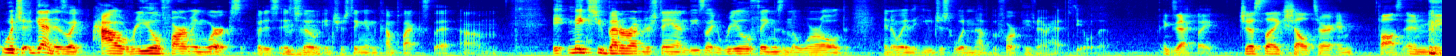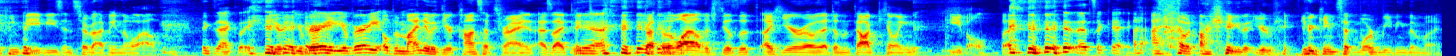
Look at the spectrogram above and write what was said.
which again is like how real farming works but it's, it's so interesting and complex that um, it makes you better understand these like real things in the world in a way that you just wouldn't have before because you've never had to deal with it Exactly. Just like shelter and fos- and making babies and surviving in the wild. exactly You're, you're very you're very open minded with your concepts, Ryan. As I picked Yeah. Breath of the Wild, which deals with a hero that doesn't talk killing evil. But that's okay I, I would argue that your your games have more meaning than mine.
